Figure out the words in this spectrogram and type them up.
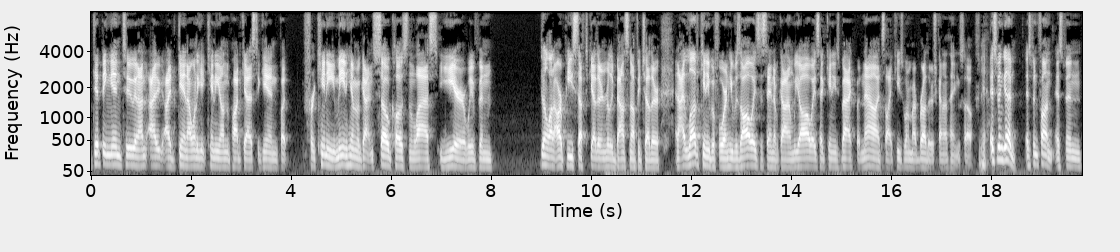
dipping into. And I, I, I again, I want to get Kenny on the podcast again, but for Kenny, me and him have gotten so close in the last year. We've been doing a lot of RP stuff together and really bouncing off each other. And I loved Kenny before, and he was always a stand up guy, and we always had Kenny's back. But now it's like he's one of my brothers, kind of thing. So Yeah. it's been good. It's been fun. It's been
